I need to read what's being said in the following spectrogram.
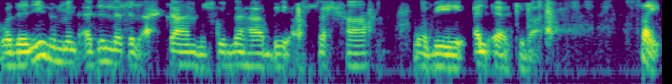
ودليل من أدلة الأحكام مشهود لها بالصحة وبالاعتبار. طيب.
